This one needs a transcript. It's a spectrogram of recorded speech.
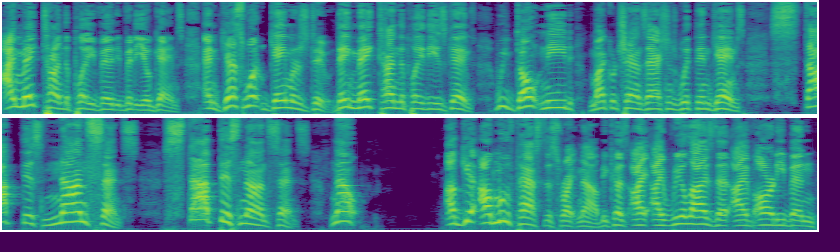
I make time to play video games. And guess what gamers do? They make time to play these games. We don't need microtransactions within games. Stop this nonsense. Stop this nonsense. Now, I'll get, I'll move past this right now because I, I realize that I've already been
